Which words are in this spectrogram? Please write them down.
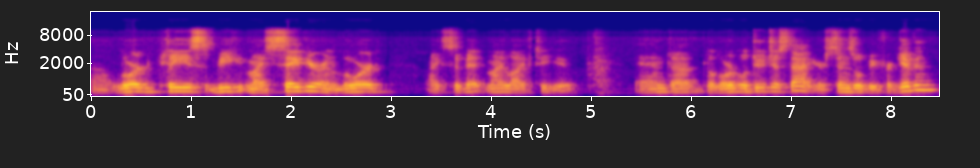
Uh, Lord, please be my Savior, and Lord, I submit my life to you. And uh, the Lord will do just that. Your sins will be forgiven,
